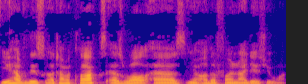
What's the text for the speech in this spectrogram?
you have these atomic clocks as well as you know other fun ideas you want.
